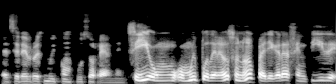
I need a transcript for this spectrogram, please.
El cerebro es muy confuso realmente. Sí, o, o muy poderoso, ¿no? Para llegar a sentir eh,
